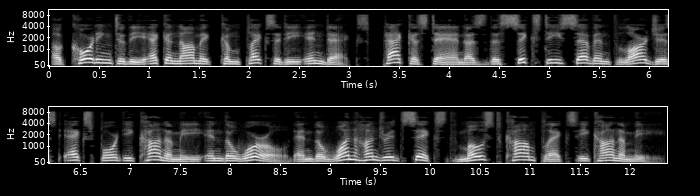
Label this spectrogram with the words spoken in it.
According to the Economic Complexity Index, Pakistan is the 67th largest export economy in the world and the 106th most complex economy.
